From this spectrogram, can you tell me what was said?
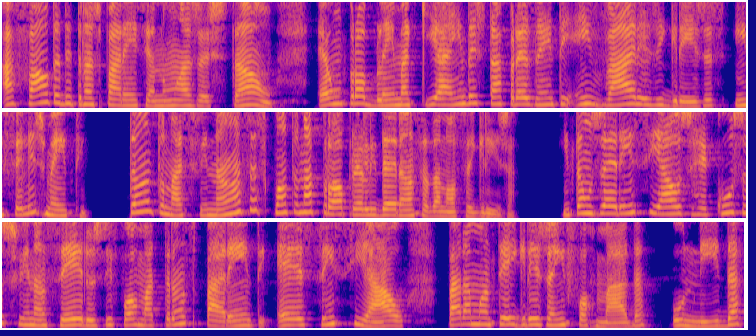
A falta de transparência numa gestão é um problema que ainda está presente em várias igrejas, infelizmente, tanto nas finanças quanto na própria liderança da nossa igreja. Então, gerenciar os recursos financeiros de forma transparente é essencial para manter a igreja informada, unida,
